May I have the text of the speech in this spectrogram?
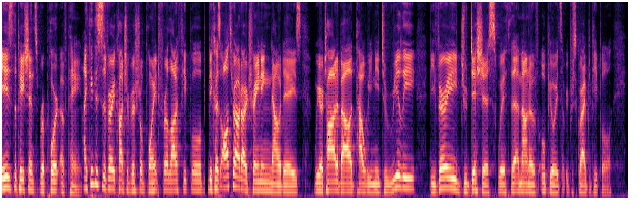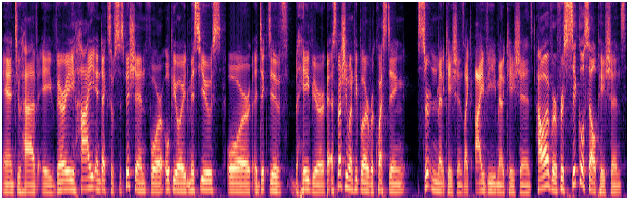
is the patient's report of pain. I think this is a very controversial point for a lot of people because all throughout our training nowadays, we are taught about how we need to really be very judicious with the amount of opioids that we prescribe to people and to have a very high index of suspicion for opioid misuse or addictive behavior, especially when people are requesting certain medications like IV medications. However, for sickle cell patients,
